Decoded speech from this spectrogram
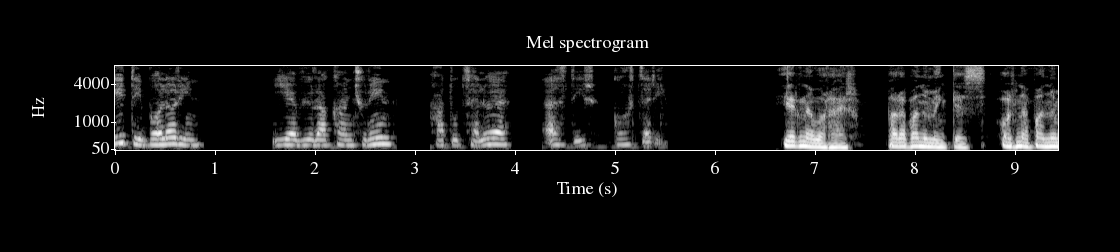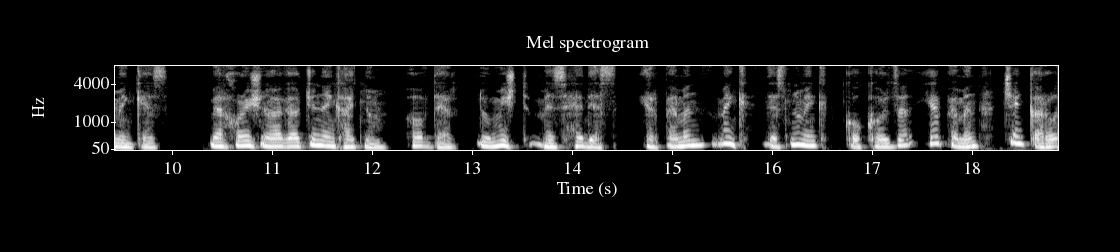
գիտի բոլորին, եւ յուրաքանչյուրին հատուցելու է ըստ իր գործերի։ Երկնավոր հայր, բարապանում ենք քեզ, օրհնապանում ենք քեզ։ Մեր խորին շնորհակալություն ենք հայտնում, ով դեր դու միշտ մեզ հետ ես։ Երբեմն մենք տեսնում ենք քո կործը, երբեմն չենք կարող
